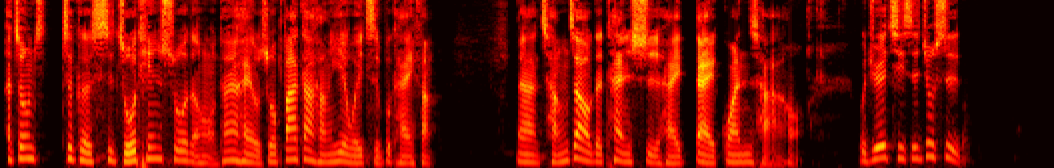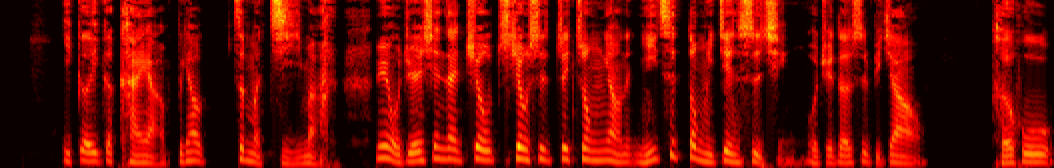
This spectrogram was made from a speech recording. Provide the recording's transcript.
阿中这个是昨天说的哦，他还有说八大行业维持不开放，那长照的探视还待观察哈、我觉得其实就是一个一个开啊，不要这么急嘛。因为我觉得现在就就是最重要的，你一次动一件事情，我觉得是比较合乎，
